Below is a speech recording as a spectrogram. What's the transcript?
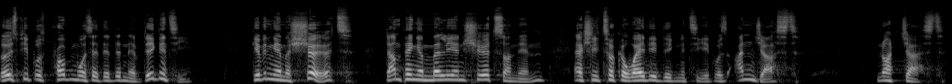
Those people's problem was that they didn't have dignity. Giving them a shirt, dumping a million shirts on them, actually took away their dignity. It was unjust, not just.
